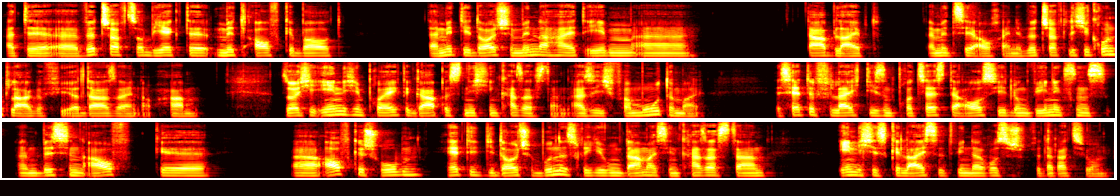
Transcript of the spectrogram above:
hatte äh, Wirtschaftsobjekte mit aufgebaut, damit die deutsche Minderheit eben äh, da bleibt damit sie auch eine wirtschaftliche Grundlage für ihr Dasein haben. Solche ähnlichen Projekte gab es nicht in Kasachstan. Also ich vermute mal, es hätte vielleicht diesen Prozess der Aussiedlung wenigstens ein bisschen aufge, äh, aufgeschoben, hätte die deutsche Bundesregierung damals in Kasachstan Ähnliches geleistet wie in der Russischen Föderation.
